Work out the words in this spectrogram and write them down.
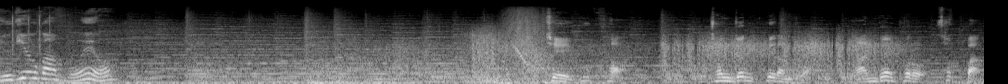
6.25가 뭐예요? 제6화 정전 회담과 안공포로 석방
